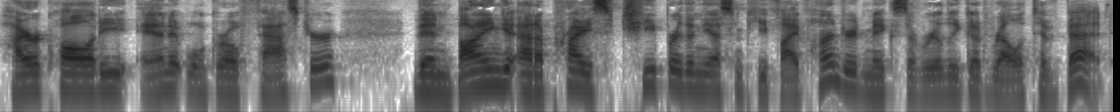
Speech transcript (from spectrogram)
higher quality, and it will grow faster, then buying it at a price cheaper than the S&P 500 makes a really good relative bet.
